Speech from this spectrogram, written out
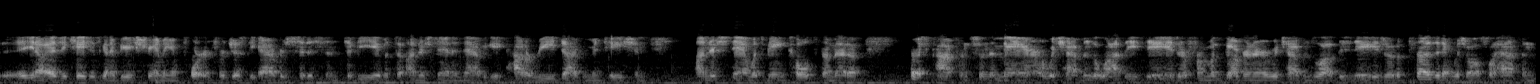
you know education is going to be extremely important for just the average citizen to be able to understand and navigate how to read documentation, understand what's being told to them at a press conference from the mayor, which happens a lot these days, or from a governor, which happens a lot these days, or the president, which also happens.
